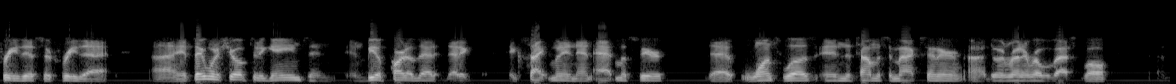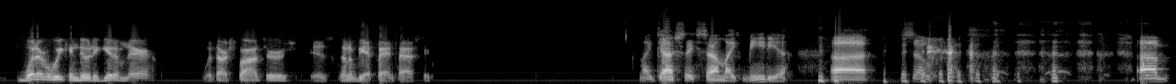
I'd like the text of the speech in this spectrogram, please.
free this or free that. Uh, if they want to show up to the games and, and be a part of that that excitement and that atmosphere that once was in the Thomas and Mack Center uh, during running Rebel basketball. Whatever we can do to get them there with our sponsors is going to be a fantastic. My gosh, they sound like media. Uh, so um,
